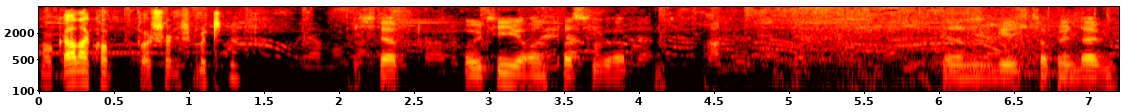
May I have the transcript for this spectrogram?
Morgana kommt wahrscheinlich mit. Ich hab Ulti und Passive ab. Ja, dann gehe ich top in den Diven.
